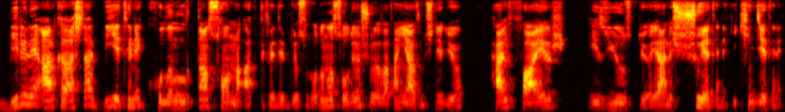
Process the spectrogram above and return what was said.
birini arkadaşlar bir yetenek kullanıldıktan sonra aktif edebiliyorsunuz. O da nasıl oluyor? Şurada zaten yazmış. Ne diyor? Hellfire is used diyor. Yani şu yetenek, ikinci yetenek.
